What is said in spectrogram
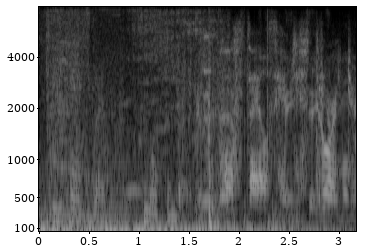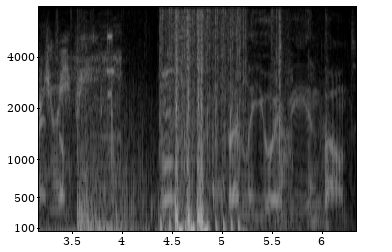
Default's ready. Smoking it. Hostiles have Maintain your destroyed your momentum. UAV. Friendly UAV inbound.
